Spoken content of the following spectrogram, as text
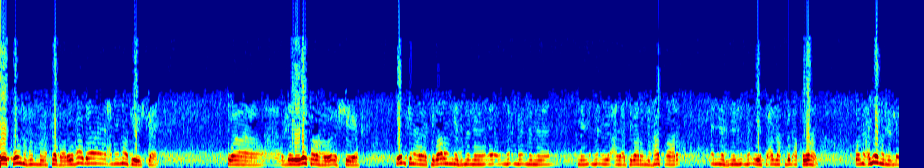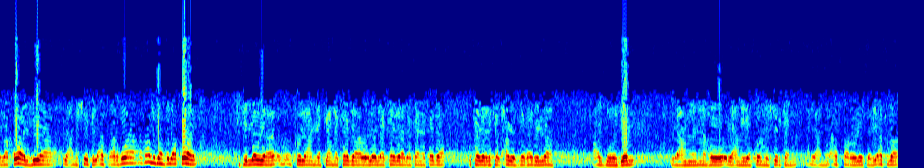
هو كونهم ما كفروا هذا يعني ما فيه إشكال. والذي ذكره الشيخ يمكن على اعتبار إنه من من من, من, من على اعتبار إنه أصغر إنه من يتعلق بالأقوال. ومعلوم إن الأقوال هي يعني الشيء الأصغر هو غالبا في الأقوال. مثل لولا فلان لكان كذا ولولا كذا لكان كذا وكذلك الحدث لغير الله عز وجل يعني أنه يعني يكون شركا يعني اصغر وليس بأكبر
